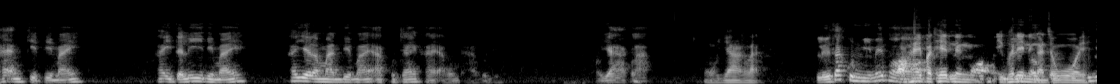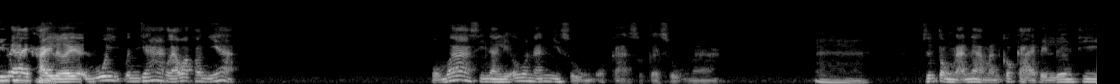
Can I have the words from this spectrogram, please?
ให้อังกฤษดีไหมให้อิตาลีดีไหมให้เยอรมันดีไหมอะคุณจะให้ใครอะผมถามคุณดิเอายากละ โอ้ยากละหรือถ้าคุณมีไม่พอขอให้ประเทศหนึ่งอีกประเทศหนึ่งอาจจะโวยคุณไม่ให้ใครเลยอะอุ้ยมันยากแล้วว่าคราวเนี้ยผมว่าซีนารีโอนั้นมีสูงโอกาสสุดเกิดสูงมากอืมซึ่งตรงนั้นน่ะ มันก็กลายเป็นเรื่องที่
